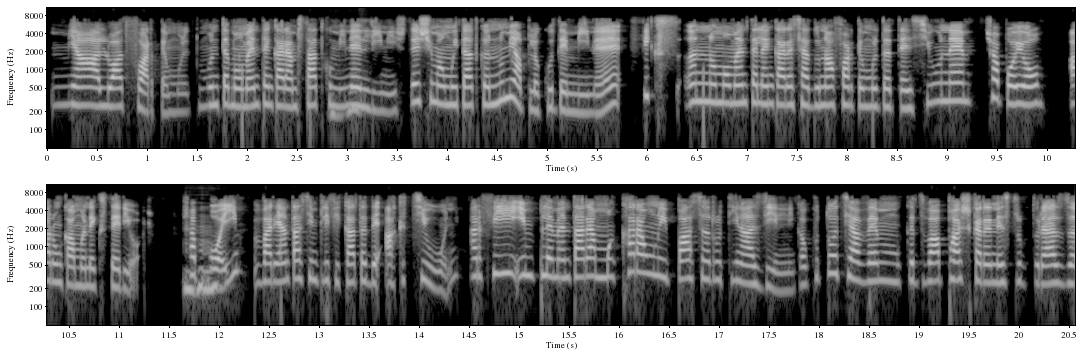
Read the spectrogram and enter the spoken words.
mi-a luat foarte mult. Multe momente în care am stat cu mine în liniște și m-am uitat că nu mi-a plăcut de mine, fix în momentele în care se aduna foarte multă tensiune și apoi o aruncam în exterior. Și Mhm. apoi, varianta simplificată de acțiuni ar fi implementarea măcar a unui pas în rutina zilnică. Cu toții avem câțiva pași care ne structurează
